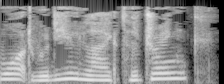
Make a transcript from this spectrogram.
What would you like to drink?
